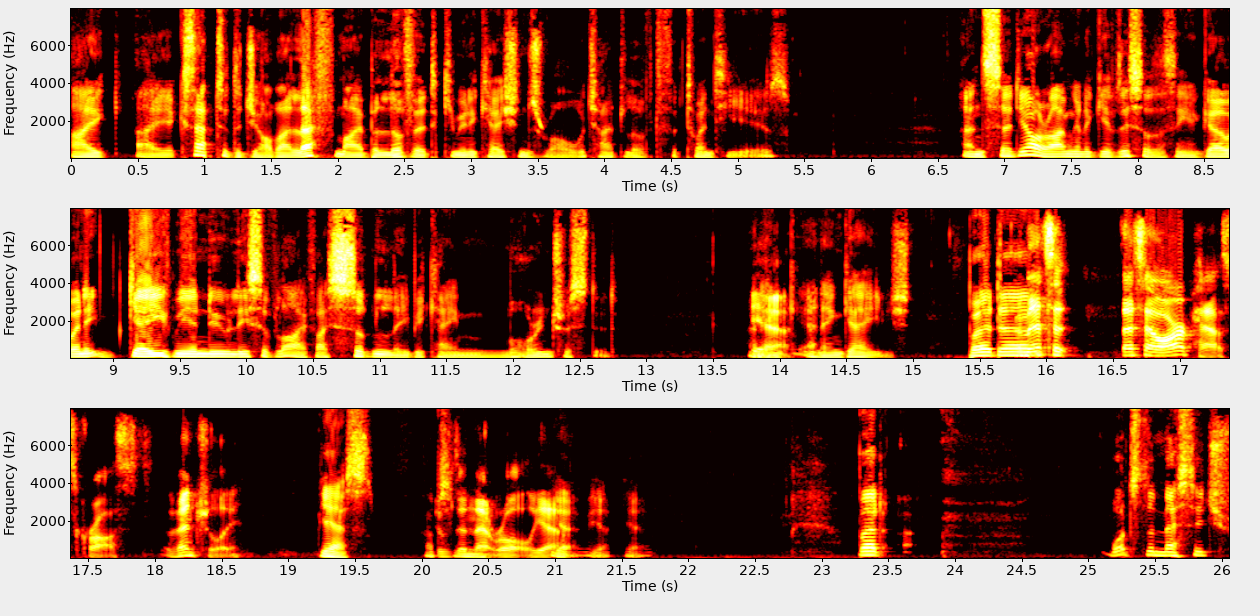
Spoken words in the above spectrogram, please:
I I accepted the job. I left my beloved communications role, which I'd loved for twenty years, and said, "Yeah, I'm going to give this other thing a go." And it gave me a new lease of life. I suddenly became more interested, and, yeah, en- and engaged. But um, and that's it. That's how our paths crossed eventually. Yes, absolutely. was in that role. Yeah, yeah, yeah, yeah. But what's the message?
